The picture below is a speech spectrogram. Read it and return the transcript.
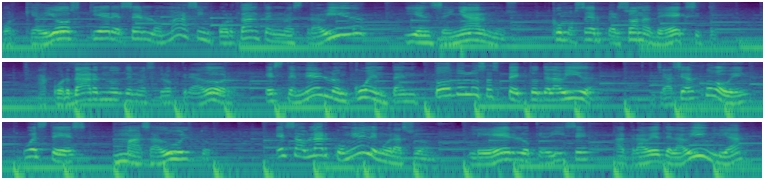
porque Dios quiere ser lo más importante en nuestra vida y enseñarnos cómo ser personas de éxito. Acordarnos de nuestro Creador es tenerlo en cuenta en todos los aspectos de la vida, ya seas joven o estés más adulto. Es hablar con Él en oración, leer lo que dice a través de la Biblia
